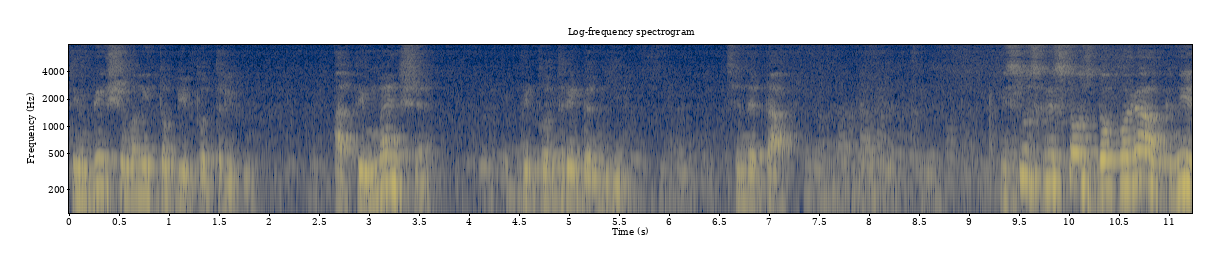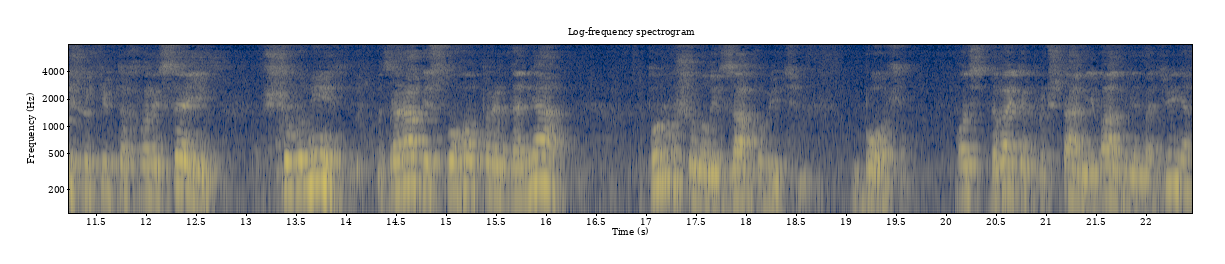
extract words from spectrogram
тим, більше вони тобі потрібні, а тим менше ти потрібен їм. Чи не так? Ісус Христос докоряв книжників та фарисеїв, що вони заради свого передання порушували заповідь Божу. Ось давайте прочитаємо Євангеліє Матвія,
